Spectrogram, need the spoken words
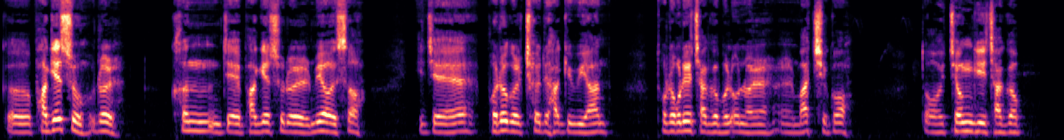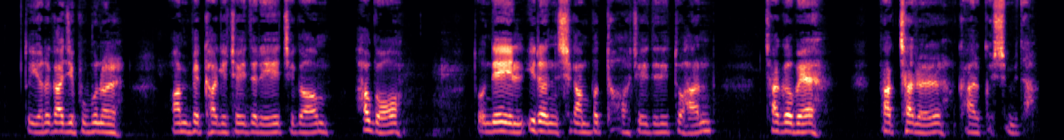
그 박예수를 큰 이제 박예수를 메어서 이제 버럭을 처리하기 위한 도로리 작업을 오늘 마치고 또 전기 작업도 또 여러 가지 부분을 완벽하게 저희들이 지금 하고 또 내일 이런 시간부터 저희들이 또한 작업에 박차를 가할 것입니다.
